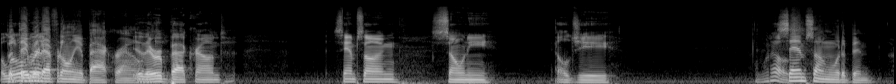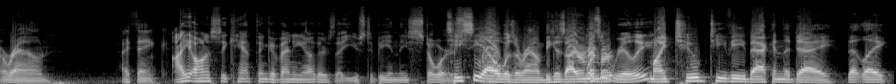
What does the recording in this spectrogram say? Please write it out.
but little they were definitely a background. Yeah, they were background. Samsung, Sony, LG. What else? Samsung would have been around, I think. I honestly can't think of any others that used to be in these stores. TCL was around because I it remember really? my tube TV back in the day that like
